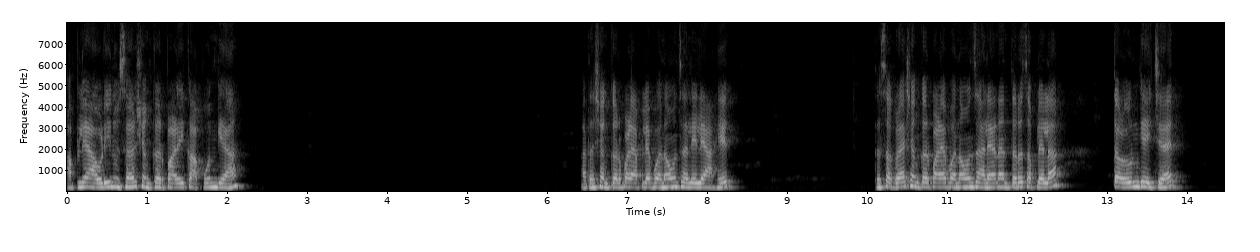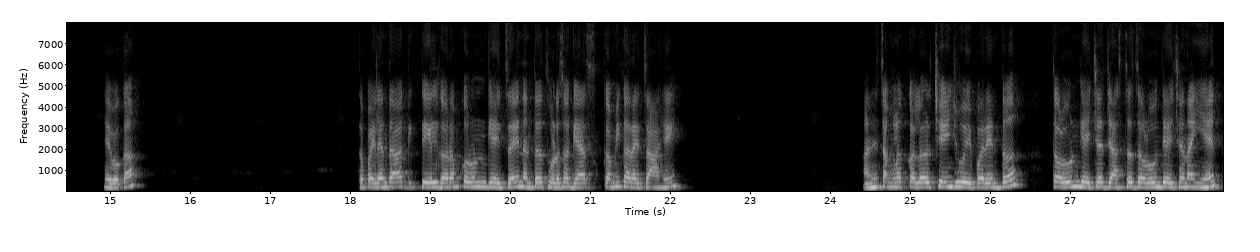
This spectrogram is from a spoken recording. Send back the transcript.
आपल्या आवडीनुसार शंकरपाळी कापून घ्या. आता शंकरपाळ्या आपल्या बनवून झालेल्या आहेत. तर सगळ्या शंकरपाळ्या बनवून झाल्यानंतरच आपल्याला तळून घ्यायच्या आहेत. हे बघा. तर पहिल्यांदा तेल गरम करून घ्यायचं आहे. नंतर थोडासा गॅस कमी करायचा आहे. आणि चांगला कलर चेंज होईपर्यंत तळून घ्यायच्या जास्त जळवून द्यायच्या नाही आहेत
